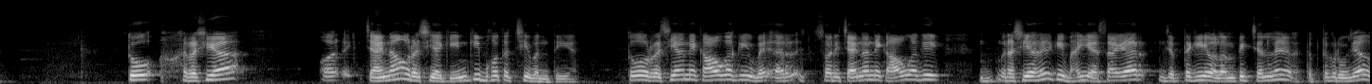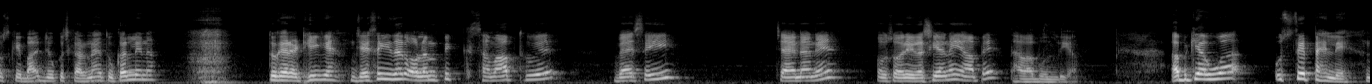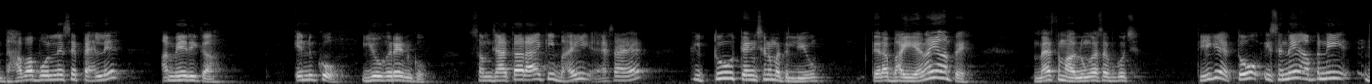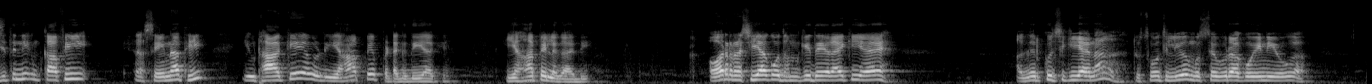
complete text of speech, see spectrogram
तो रशिया और चाइना और रशिया की, इनकी बहुत अच्छी बनती है। तो रशिया ने कहा होगा कि सॉरी चाइना ने कहा होगा कि, रशिया से कि भाई ऐसा यार, जब तक ये ओलंपिक चल रहे हैं, तब तक रुक जा, उसके बाद जो कुछ करना है तो कर लेना। तो कह रहे, ठीक है, जैसे ही इधर ओलंपिक समाप्त हुए, वैसे ही चाइना ने, ओ, सॉरी, रशिया ने यहाँ पे धावा बोल दिया। अब क्या हुआ, उससे पहले, धावा बोलने से पहले अमेरिका इनको, यूक्रेन को समझाता रहा कि भाई, ऐसा है कि तू टेंशन मत लियो, तेरा भाई है ना यहाँ पे, मैं संभालूँगा सब कुछ। ठीक है तो इसने अपनी जितनी काफ़ी सेना थी उठा के और यहाँ पे पटक दिया के यहाँ पे लगा दी। और रशिया को धमकी दे रहा है कि है अगर कुछ किया ना तो सोच लियो, मुझसे बुरा कोई नहीं होगा।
